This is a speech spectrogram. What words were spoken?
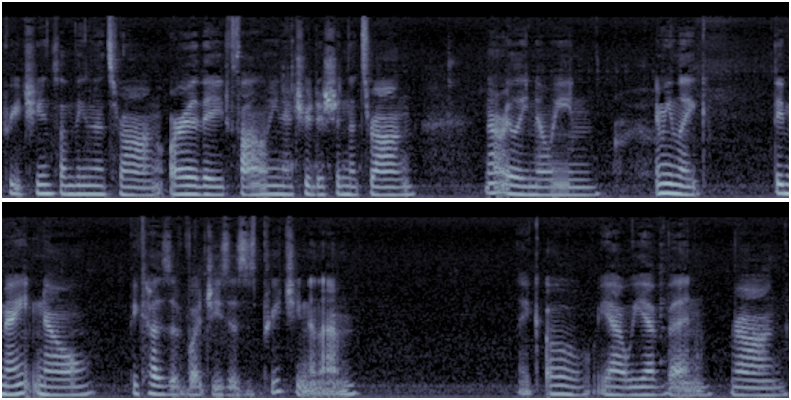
preaching something that's wrong, or are they following a tradition that's wrong, not really knowing? I mean, like, they might know because of what Jesus is preaching to them. Like, oh yeah, we have been wrong,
